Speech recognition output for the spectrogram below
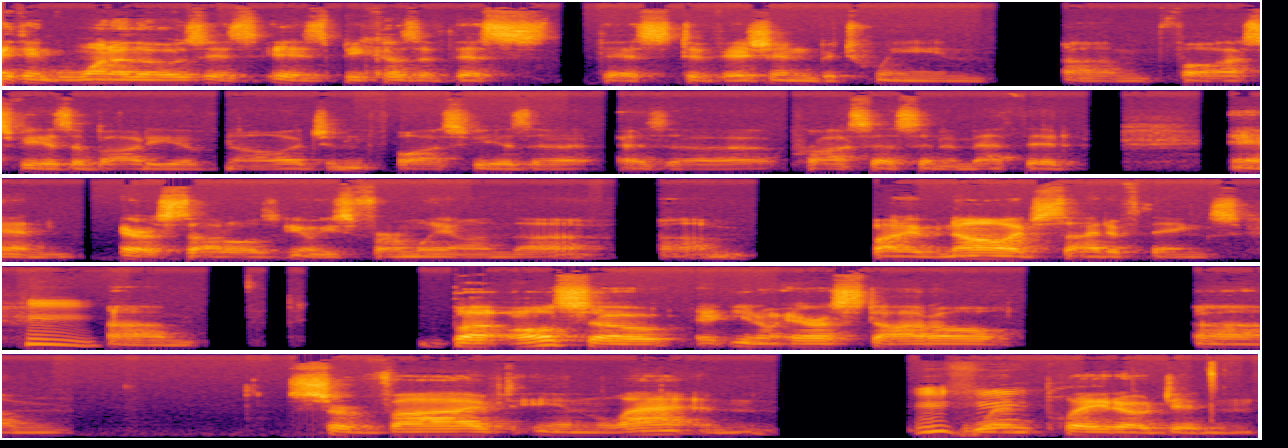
I think one of those is is because of this this division between um, philosophy as a body of knowledge and philosophy as a as a process and a method. And Aristotle is you know he's firmly on the um, body of knowledge side of things, Hmm. um, but also you know Aristotle um, survived in Latin Mhm. when Plato didn't.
